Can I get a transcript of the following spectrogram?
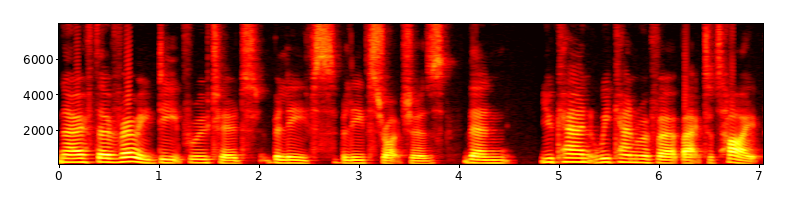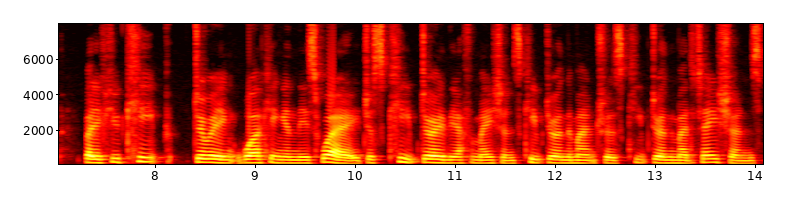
now if they're very deep rooted beliefs belief structures then you can we can revert back to type but if you keep doing working in this way, just keep doing the affirmations, keep doing the mantras, keep doing the meditations,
